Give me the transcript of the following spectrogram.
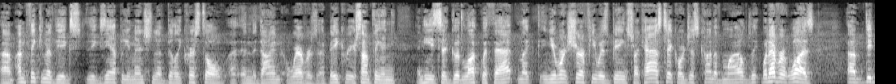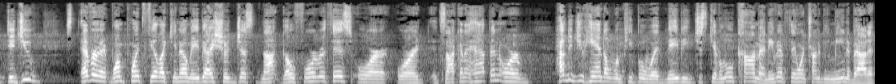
Um, I'm thinking of the ex, the example you mentioned of Billy Crystal uh, in the dine or wherever, a bakery or something, and and he said good luck with that. And like, and you weren't sure if he was being sarcastic or just kind of mildly, whatever it was. Um, did did you ever at one point feel like you know maybe I should just not go forward with this, or or it's not going to happen, or how did you handle when people would maybe just give a little comment, even if they weren't trying to be mean about it?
